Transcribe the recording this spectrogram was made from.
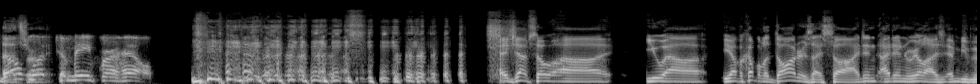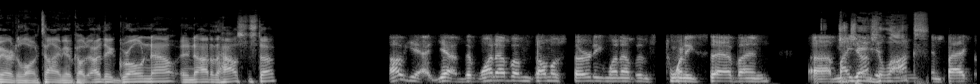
don't That's look to me for help. Hey Jeff, so uh, you uh, you have a couple of daughters. I saw. I didn't. I didn't realize you've been married a long time. You have a couple- Are they grown now and out of the house and stuff? Oh yeah, yeah. The, one of them's almost thirty. One of them's twenty-seven. Uh, my change youngest the locks? one, in fact,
